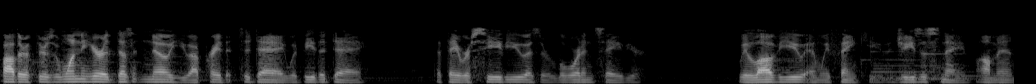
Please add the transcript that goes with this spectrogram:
Father, if there's one here that doesn't know you, I pray that today would be the day that they receive you as their Lord and Savior. We love you and we thank you. In Jesus' name, amen.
